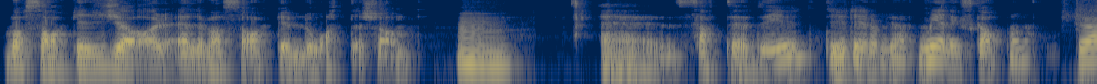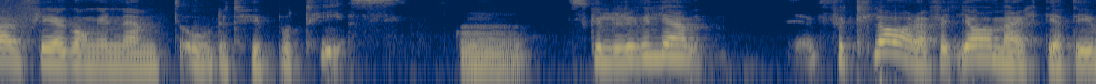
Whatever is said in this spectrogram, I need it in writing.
vad saker gör eller vad saker låter som. Mm. Eh, så att det, det, är, det är det de gör, meningsskaparna. Du har flera gånger nämnt ordet hypotes. Mm. Skulle du vilja förklara, för jag har märkt att det är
